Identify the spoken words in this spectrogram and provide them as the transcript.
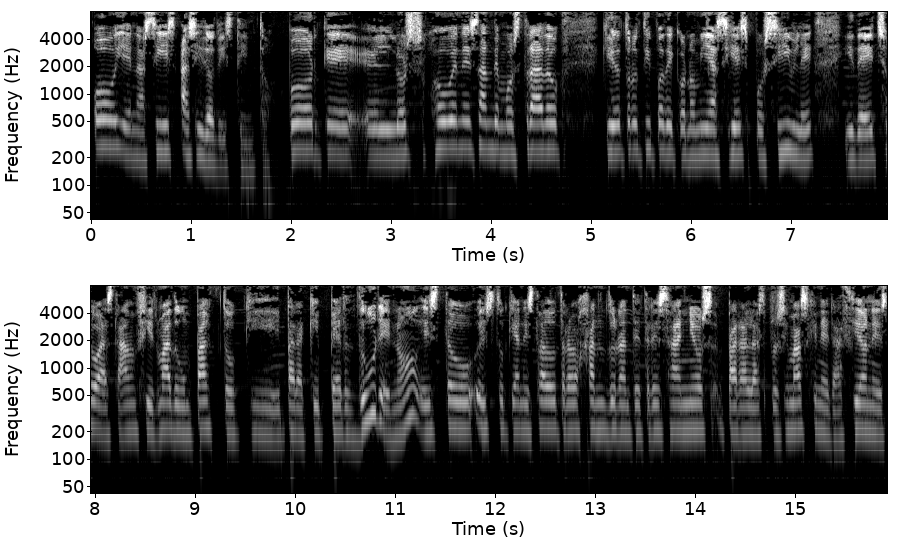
hoy en Asís ha sido distinto, porque eh, los jóvenes han demostrado que otro tipo de economía sí es posible y de hecho hasta han firmado un pacto que para que perdure, ¿no? Esto esto que han estado trabajando durante tres años para las próximas generaciones.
